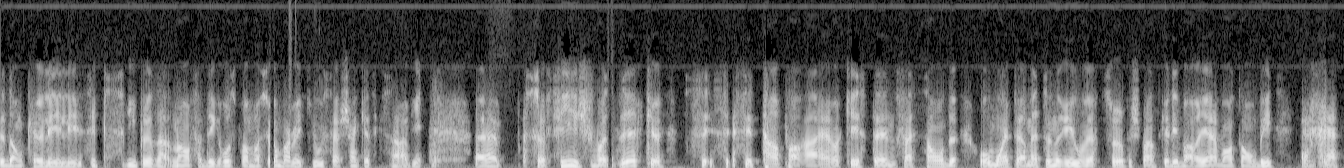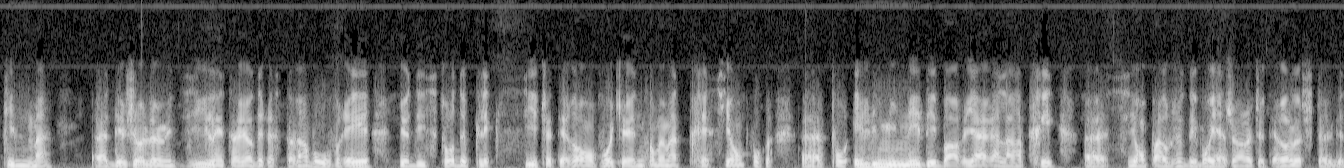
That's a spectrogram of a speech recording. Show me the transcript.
donc les, les épiceries présentement ont fait des grosses promotions barbecue, sachant qu'est-ce qui s'en vient. Euh, Sophie, je vais te dire que c'est temporaire, OK? C'était une façon de au moins permettre une réouverture. Puis je pense que les barrières vont tomber rapidement. Euh, déjà lundi, l'intérieur des restaurants va ouvrir. Il y a des histoires de plexi, etc. On voit qu'il y a énormément de pression pour euh, pour éliminer des barrières à l'entrée. Euh, si on parle juste des voyageurs, etc. Là, je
